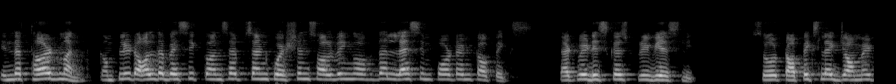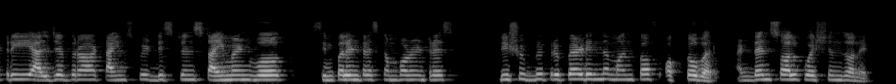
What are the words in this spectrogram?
in the third month, complete all the basic concepts and question solving of the less important topics that we discussed previously. So topics like geometry, algebra, time, speed, distance, time and work, simple interest, compound interest, these should be prepared in the month of October and then solve questions on it.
